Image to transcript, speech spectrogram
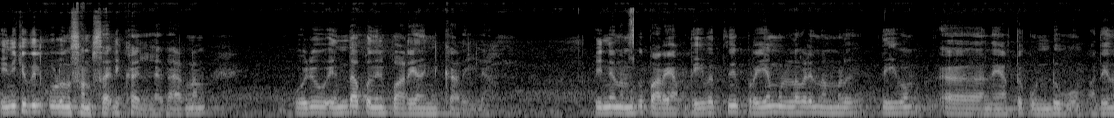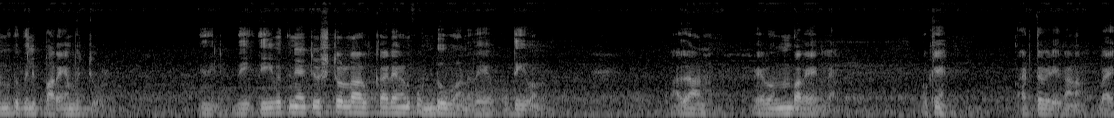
എനിക്കിതിൽ കൂടുതൽ സംസാരിക്കാനില്ല. കാരണം ഒരു എന്താ ഇപ്പം ഇതിന് പറയാൻ എനിക്കറിയില്ല. പിന്നെ നമുക്ക് പറയാം ദൈവത്തിന് പ്രിയമുള്ളവരെ നമ്മൾ ദൈവം നേരത്തെ കൊണ്ടുപോകും. അതേ നമുക്കിതിൽ പറയാൻ പറ്റുള്ളൂ. ഇതിൽ ദൈവത്തിന് ഏറ്റവും ഇഷ്ടമുള്ള ആൾക്കാരെ അങ്ങോട്ട് കൊണ്ടുപോവാണ് ദൈവം. അതാണ്. വേറെ ഒന്നും പറയാനില്ല ഓക്കെ. അടുത്ത വീഡിയോ കാണാം. ബൈ.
